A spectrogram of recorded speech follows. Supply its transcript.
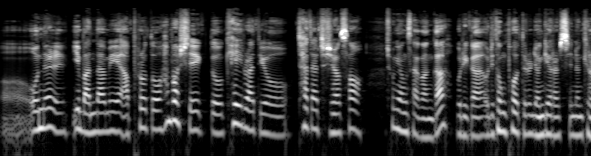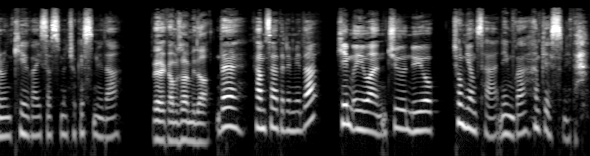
어, 오늘 이 만남이 앞으로도 한 번씩 또 K라디오 찾아주셔서 총영사관과 우리가 우리 동포들을 연결할 수 있는 그런 기회가 있었으면 좋겠습니다. 네, 감사합니다. 네, 감사드립니다. 김 의원 주 뉴욕 총영사님과 함께했습니다.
